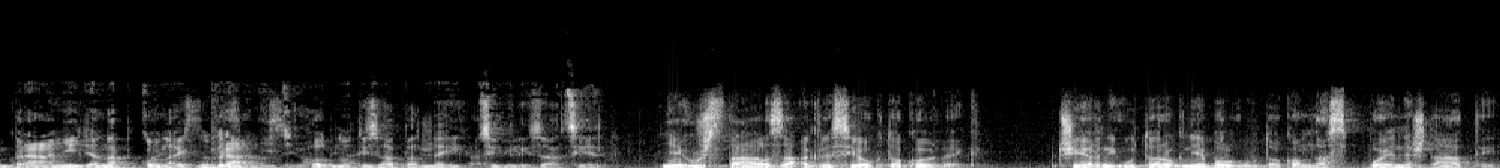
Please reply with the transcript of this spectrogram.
brániť a napokon aj ubrániť hodnoty západnej civilizácie. Nech už stál za agresiou ktokoľvek. Čierny útorok nebol útokom na Spojené štáty.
